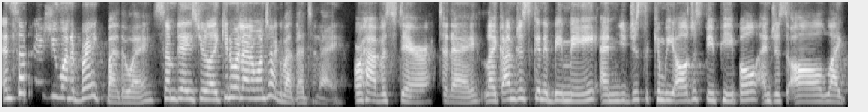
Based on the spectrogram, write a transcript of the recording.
and some days you want to break, by the way. Some days you're like, you know what, I don't want to talk about that today or have a stare today. Like, I'm just going to be me. And you just, can we all just be people and just all like,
